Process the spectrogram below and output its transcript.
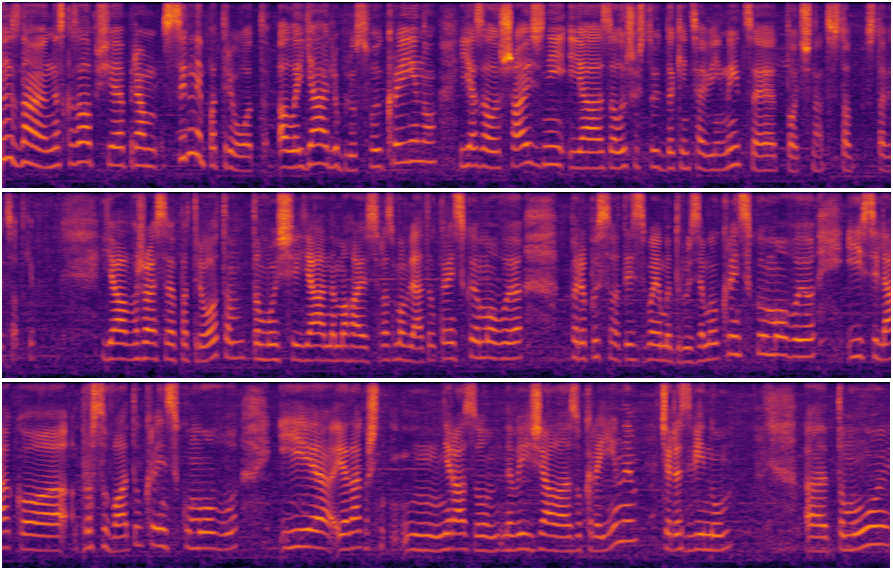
ну не знаю, не сказала б, що я прям сильний патріот, але я люблю свою країну, я залишаюсь в ній, і я залишусь тут до кінця війни. Це точно, це 100%. 100%. Я вважаю себе патріотом, тому що я намагаюся розмовляти українською мовою, переписуватись з моїми друзями українською мовою і всіляко просувати українську мову. І я також ні разу не виїжджала з України через війну, Е, тому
